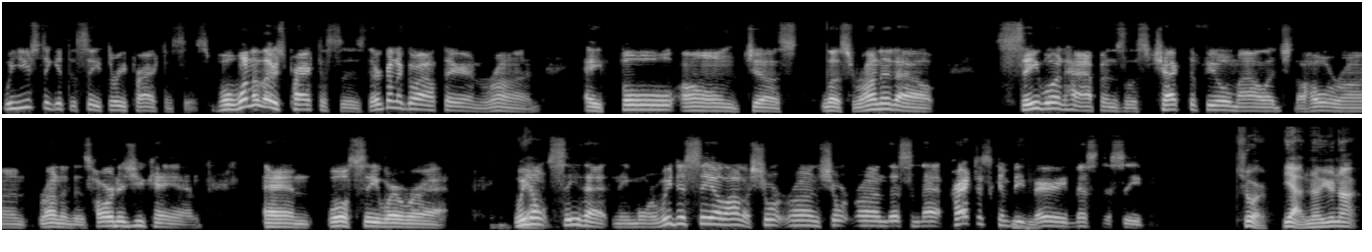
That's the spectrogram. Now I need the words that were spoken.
We used to get to see three practices. Well, one of those practices, they're going to go out there and run a full on just let's run it out, see what happens, let's check the fuel mileage, the whole run, run it as hard as you can, and we'll see where we're at. We Yeah. don't see that anymore. We just see a lot of short run, short run, this and that. Practice can be Mhm. very misdeceiving. Sure. Yeah. No, you're not.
